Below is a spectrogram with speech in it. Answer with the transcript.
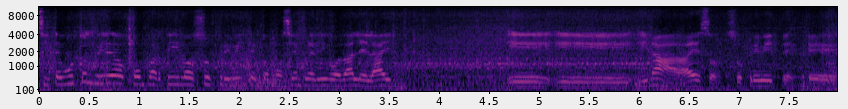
Si te gustó el video, compartilo, suscríbete, como siempre digo, dale like. Y, y- nada, eso, suscríbete, que,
